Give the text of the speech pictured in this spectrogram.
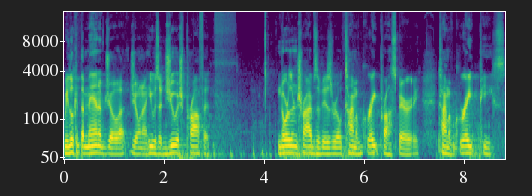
We look at the man of Jonah. He was a Jewish prophet. Northern tribes of Israel, time of great prosperity, time of great peace.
